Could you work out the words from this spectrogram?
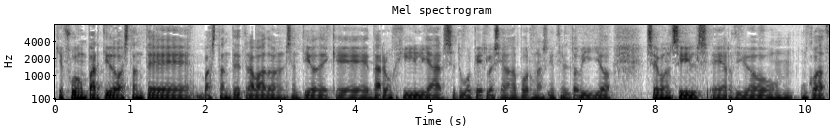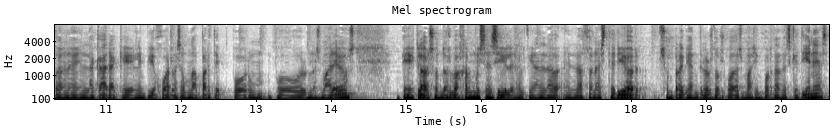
que fue un partido bastante, bastante trabado en el sentido de que Darren Hilliard se tuvo que ir lesionado por una esguince en el tobillo, Sebon Seals eh, recibió un, un codazo en, en la cara que le impidió jugar la segunda parte por, un- por unos mareos. Eh, claro, son dos bajas muy sensibles. Al final, en la, zona exterior son prácticamente los dos jugadores más importantes que tienes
